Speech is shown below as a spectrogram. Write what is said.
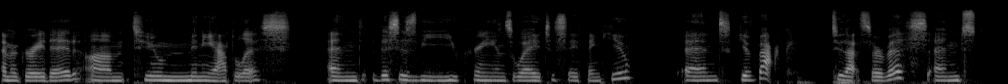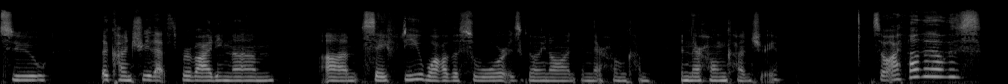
emigrated um, to Minneapolis. And this is the Ukrainians' way to say thank you and give back to that service and to the country that's providing them um, safety while this war is going on in their home com- in their home country. So I thought that was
